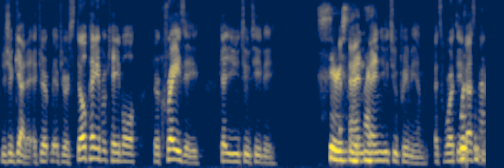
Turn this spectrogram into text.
You should get it. If you're if you're still paying for cable, you're crazy. Get YouTube TV. Seriously, and, like, and YouTube Premium. It's worth the investment.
